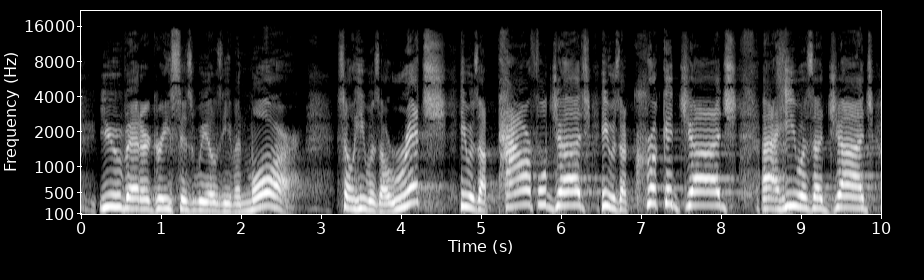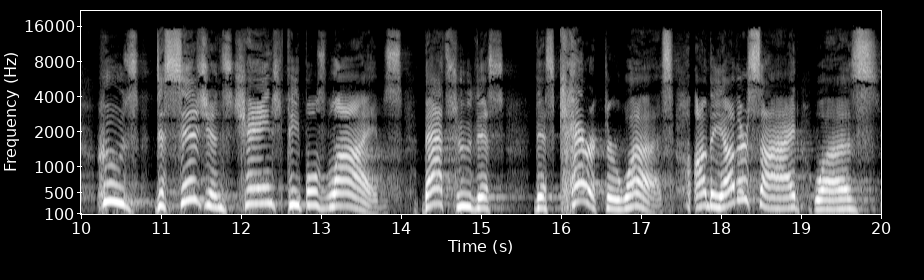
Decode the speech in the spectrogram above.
you better grease his wheels even more. So he was a rich, he was a powerful judge, he was a crooked judge, uh, he was a judge whose decisions changed people's lives. That's who this this character was. On the other side was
